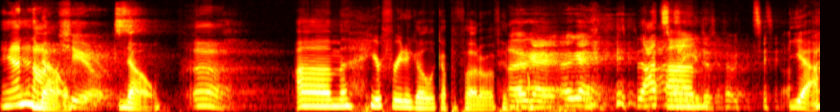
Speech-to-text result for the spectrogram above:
And not No. cute. no. Ugh. Um, you're free to go look up a photo of him. now. Okay. Okay. That's why Um, you did it. Yeah.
